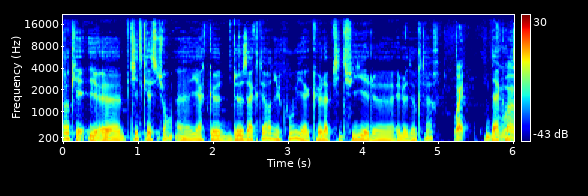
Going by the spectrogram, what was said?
Ok, petite question, il n'y a que deux acteurs du coup? Il n'y a que la petite fille et le, et le docteur? Ouais. D'accord,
